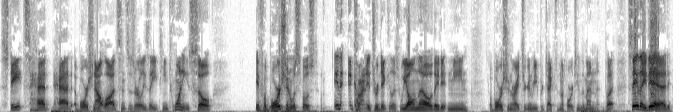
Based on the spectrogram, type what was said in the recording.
states had had abortion outlawed since as early as the 1820s. So if abortion was supposed to, and, and come on, it's ridiculous. We all know they didn't mean abortion rights are going to be protected in the 14th Amendment. But say they did,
